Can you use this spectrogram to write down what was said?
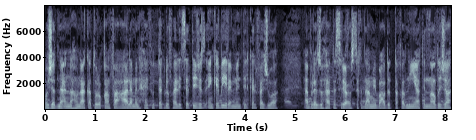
وجدنا أن هناك طرقا فعالة من حيث التكلفة لسد جزء كبير من تلك الفجوة. أبرزها تسريع استخدام بعض التقنيات الناضجة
